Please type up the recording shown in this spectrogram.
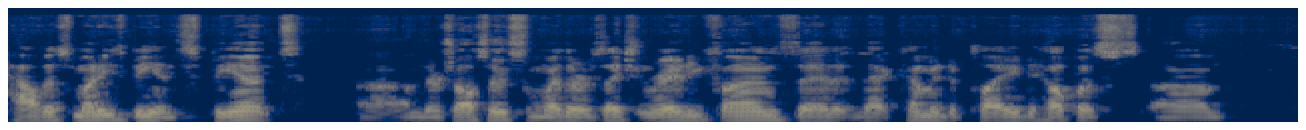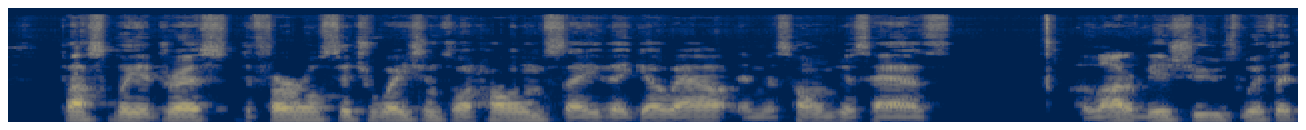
how this money's being spent. Um, there's also some weatherization ready funds that that come into play to help us um, possibly address deferral situations on homes. Say they go out and this home just has a lot of issues with it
